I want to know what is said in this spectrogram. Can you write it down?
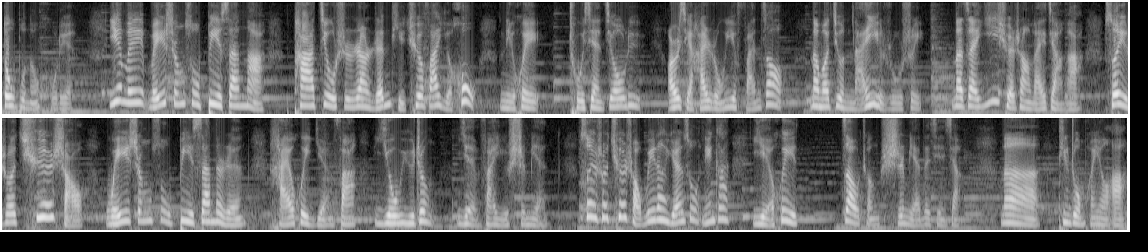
都不能忽略，因为维生素 B 三呢，它就是让人体缺乏以后，你会出现焦虑，而且还容易烦躁，那么就难以入睡。那在医学上来讲啊，所以说缺少维生素 B 三的人还会引发忧郁症。引发于失眠，所以说缺少微量元素，您看也会造成失眠的现象。那听众朋友啊，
